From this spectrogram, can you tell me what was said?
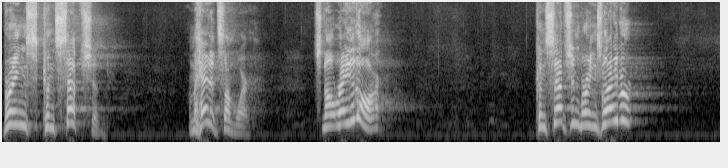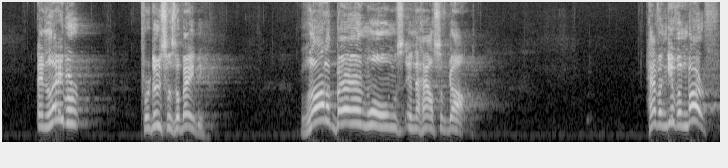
brings conception. I'm headed somewhere. It's not rated R. Conception brings labor, and labor produces a baby. A lot of barren wombs in the house of God. Haven't given birth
